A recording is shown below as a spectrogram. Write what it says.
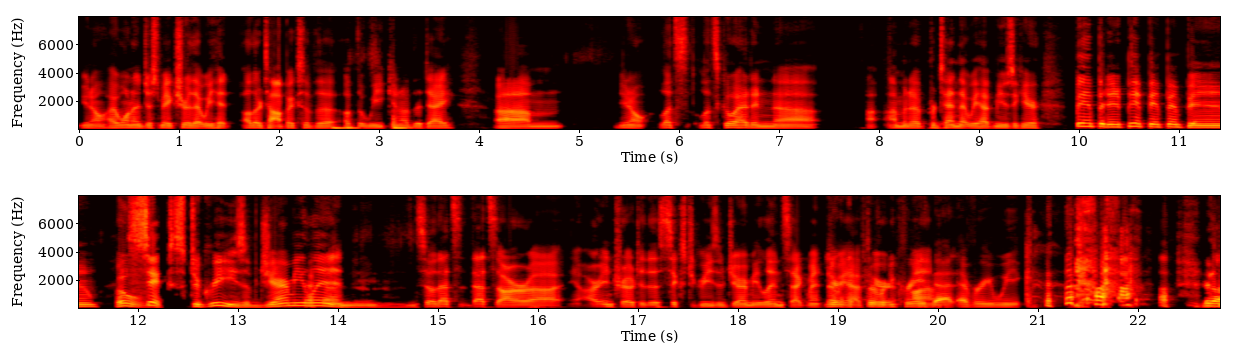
you know, I want to just make sure that we hit other topics of the of the week and of the day. Um, you know, let's let's go ahead and uh, I'm going to pretend that we have music here. Bim, bim, bim, bim. Boom. Six degrees of Jeremy Lin. so that's that's our uh, our intro to the six degrees of Jeremy Lin segment that You're we have to here. recreate Uh, that every week. it'll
